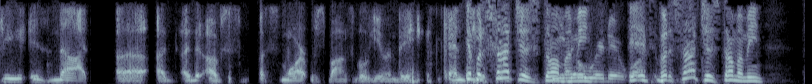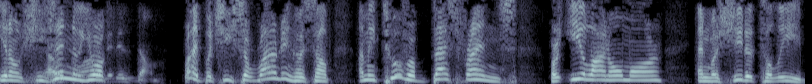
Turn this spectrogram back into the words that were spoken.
She is not uh, a, a, a, a smart, responsible human being. Yeah, but it's not just dumb. I mean, nowhere near one. it's, but it's not just dumb. I mean, you know, she's No, in New York, It is dumb. right? But she's surrounding herself. I mean, two of her best friends are Ilhan Omar and Rashida Tlaib.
